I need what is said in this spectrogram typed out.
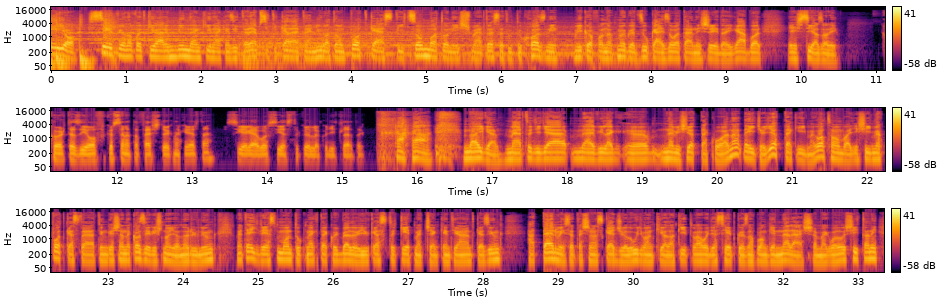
Éjjó! Szép jó napot kívánunk mindenkinek, ez itt a Rep keleten-nyugaton podcast, így szombaton is, mert össze tudtuk hozni. Mikrofonok mögött Zukály Zoltán és Rédai Gábor, és szia Zoli! Courtesy off, köszönet a festőknek érte. Szia Gábor, sziasztok, örülök, hogy itt lehetek. Na igen, mert hogy ugye elvileg ö, nem is jöttek volna, de így, hogy jöttek, így meg otthon vagy, és így meg podcastelhetünk, és ennek azért is nagyon örülünk, mert egyrészt mondtuk nektek, hogy belőjük ezt, hogy két meccsenként jelentkezünk, hát természetesen a schedule úgy van kialakítva, hogy ezt hétköznaponként ne lehessen megvalósítani,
